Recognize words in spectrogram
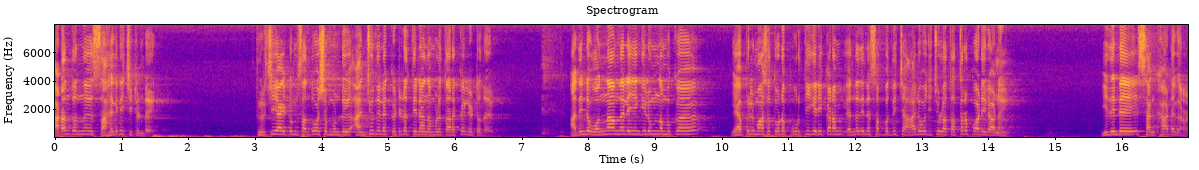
കടം തന്ന് സഹകരിച്ചിട്ടുണ്ട്. തീർച്ചയായിട്ടും സന്തോഷമുണ്ട്. അഞ്ചു നില കെട്ടിടത്തിനാണ് നമ്മൾ തറക്കല്ലിട്ടത്. അതിന്റെ ഒന്നാം നിലയെങ്കിലും നമുക്ക് ഏപ്രിൽ മാസത്തോടെ പൂർത്തീകരിക്കണം എന്നതിനെ സംബന്ധിച്ച് ആലോചിച്ചുള്ള തത്രപ്പാടിലാണ് ഇതിന്റെ സംഘാടകർ.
